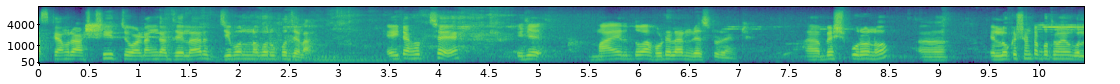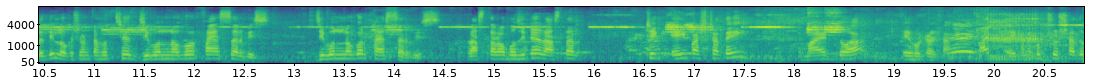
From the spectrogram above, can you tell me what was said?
আজকে আমরা আসছি চুয়াডাঙ্গা জেলার জীবননগর উপজেলা। এইটা হচ্ছে এই যে মায়ের দোয়া হোটেল অ্যান্ড রেস্টুরেন্ট। বেশ পুরনো। এর লোকেশনটা প্রথমে বলে দিই। লোকেশনটা হচ্ছে Jibannagar fire service. Jibannagar fire service. রাস্তার অপোজিটে, রাস্তার ঠিক এই পাশটাতেই মায়ের দোয়া এই হোটেলটা। এখানে খুব সুস্বাদু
